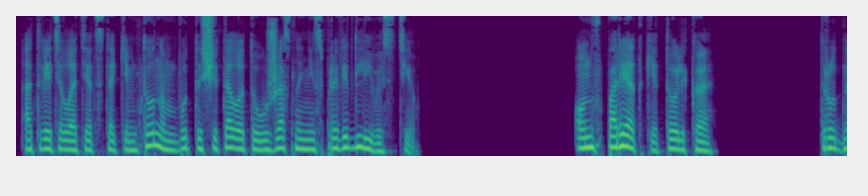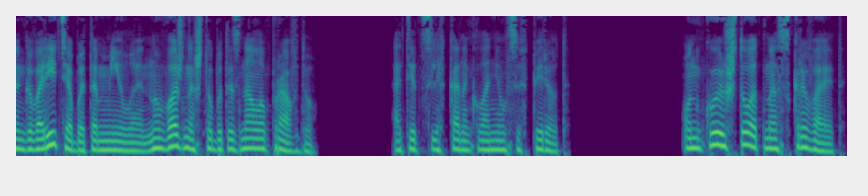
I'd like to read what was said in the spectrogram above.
— ответил отец таким тоном, будто считал это ужасной несправедливостью. «Он в порядке, только...» «Трудно говорить об этом, милая, но важно, чтобы ты знала правду». Отец слегка наклонился вперед. «Он кое-что от нас скрывает.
